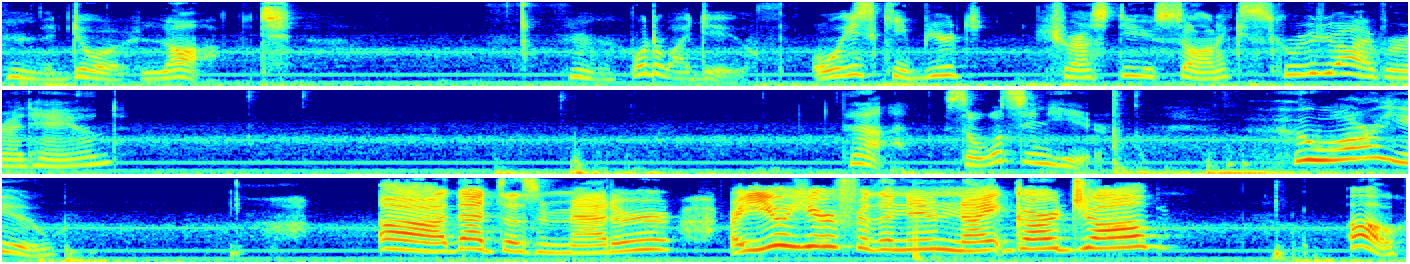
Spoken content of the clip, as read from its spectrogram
Hmm, the door's locked. Hmm, what do I do? Always keep your trusty sonic screwdriver at hand. Huh, so what's in here? Who are you? Ah, uh, that doesn't matter. Are you here for the new night guard job? Oh,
